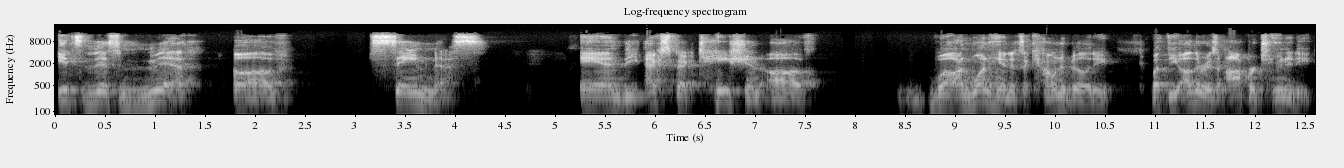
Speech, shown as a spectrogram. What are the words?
It's this myth of sameness and the expectation of, well, on one hand, it's accountability, but the other is opportunity.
